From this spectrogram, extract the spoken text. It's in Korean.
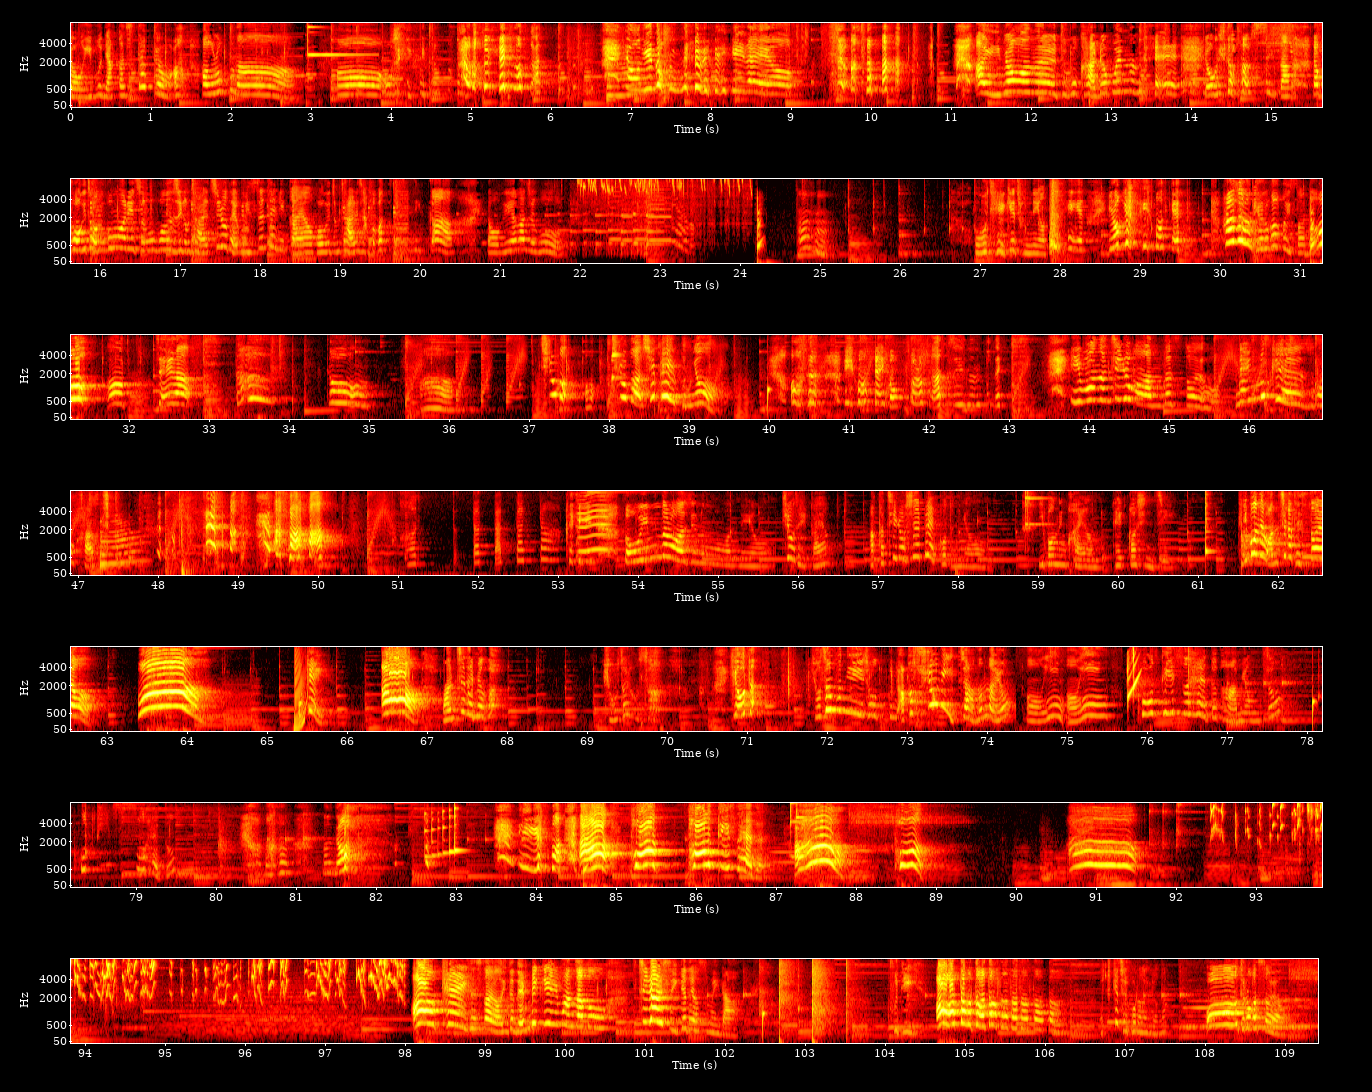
스타병. 이분 약간 스타병. 아, 아 그렇구나. 어, 어. 여기 동네 왜 이래요? 아, 이 병원을 두고 가려고 했는데 여기서 합시다. 나 거기 전공머리 증후군은 지금 잘 치료되고 있을 테니까요. 거기 좀 자리 잡았으니까 여기 해가지고 오 되게 좋네요. 되게 이렇게 이렇게 하소연 계속 하고 있어요. 어, 어, 제가 어, 아 치료가 어, 치료가 실패했군요. 어, 이번에 옆으로 가시는데 이번은 치료가 안 됐어요. 근데 행복해서 갔어요. 아. 너무 힘들어 하시는 것 같네요. 치료 될까요? 아까 치료 실패했거든요. 이번엔 과연 될 것인지. 이번엔 완치가 됐어요. 와! 오케이. 아! 완치되면 헉! 여자 여자 여자 여자분이 저 아까 수염이 있지 않았나요? 어잉 어잉 포티스 헤드 감염증? 헤드 아! 포! 아! 오케이 됐어요 이제 냄비 게임 환자도 치료할 수 있게 되었습니다 부디 아 왔다 왔다 왔다 왔다 왔다 왔다 왔다 어떻게 제거를 하려나? 오 들어갔어요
